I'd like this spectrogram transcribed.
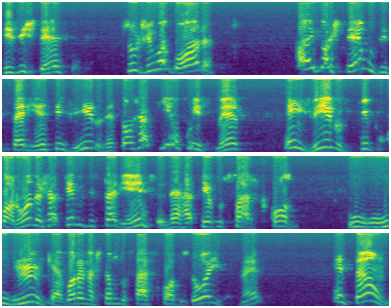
de existência. Surgiu agora. Aí nós temos experiência em vírus, então já tinha conhecimento. Em vírus, tipo corona, já temos experiência, né? Já teve o SARS-CoV, o 1, que agora nós estamos no SARS-CoV-2, né? Então,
